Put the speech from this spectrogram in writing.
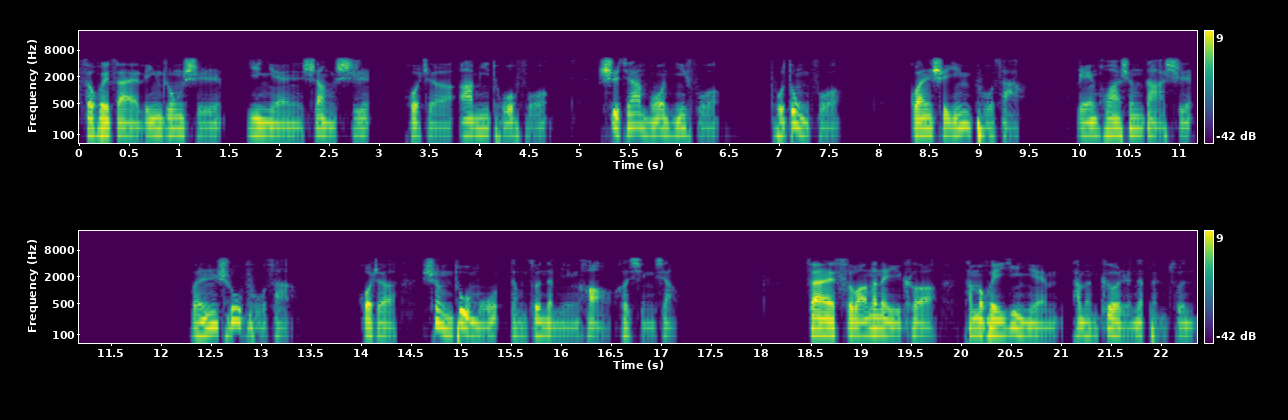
则会在临终时意念上师或者阿弥陀佛、释迦牟尼佛、不动佛、观世音菩萨、莲花生大师、文殊菩萨或者圣杜姆等尊的名号和形象。在死亡的那一刻，他们会意念他们个人的本尊。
